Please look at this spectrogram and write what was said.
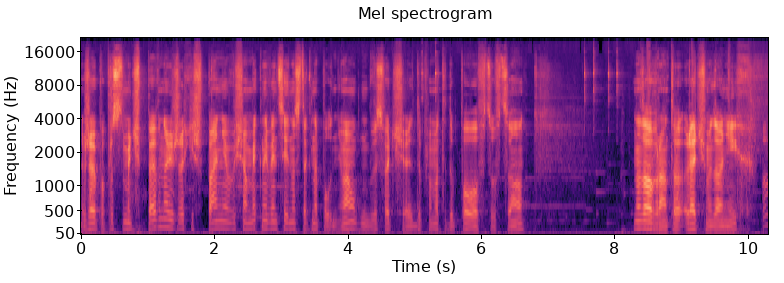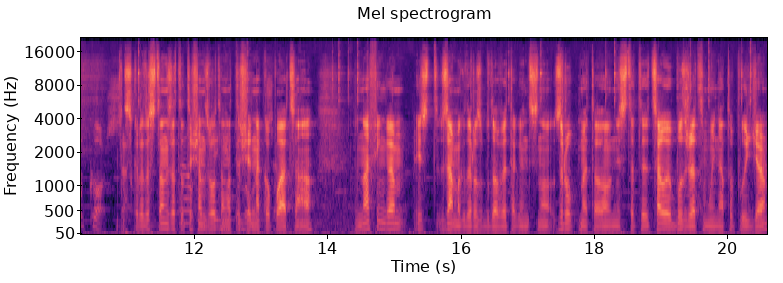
żeby po prostu mieć pewność, że Hiszpanie wyślą jak najwięcej jednostek na południe. Mam wysłać e, dyplomatę do połowców, co? No dobra, to lećmy do nich. Skoro dostanę za to 1000 zł, no to się jednak opłaca. W Nottingham jest zamek do rozbudowy, tak więc no zróbmy to. Niestety cały budżet mój na to pójdzie.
